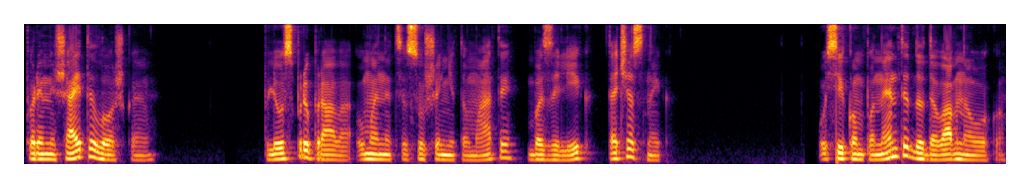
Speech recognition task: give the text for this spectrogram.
Перемішайте ложкою. Плюс приправа. У мене це сушені томати, базилік та часник. Усі компоненти додавав на око.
